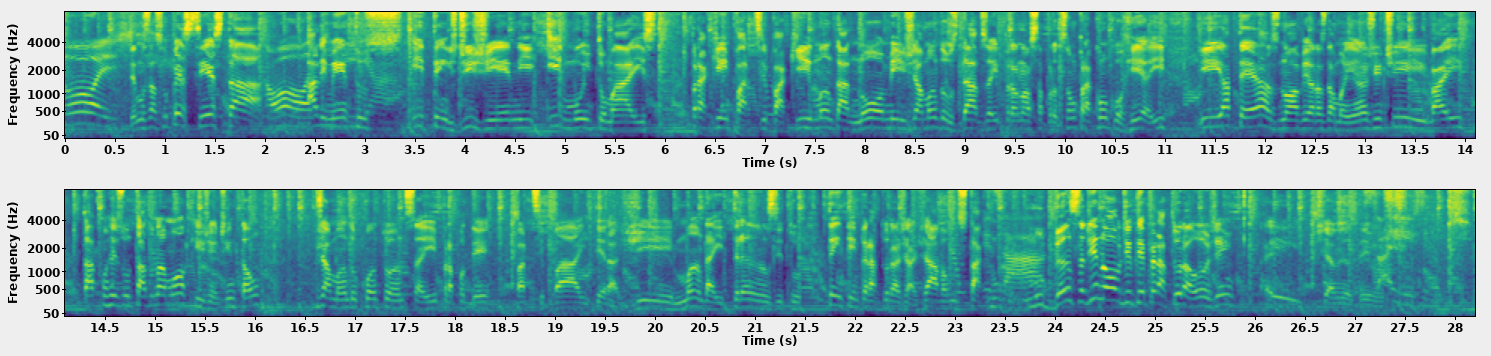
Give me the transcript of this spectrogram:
hoje. Temos a super cesta, Olha. alimentos, itens de higiene e muito mais. Pra quem participa aqui, manda nome, já manda os dados aí pra nossa produção pra concorrer aí e até às 9 horas da manhã a gente vai estar tá com o resultado na mão aqui, gente. Então, já manda o quanto antes aí para poder participar, interagir, manda aí trânsito, tem temperatura já já, vamos estar com mudança de novo de temperatura hoje, hein? Eita, meu Deus. Isso aí, gente.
